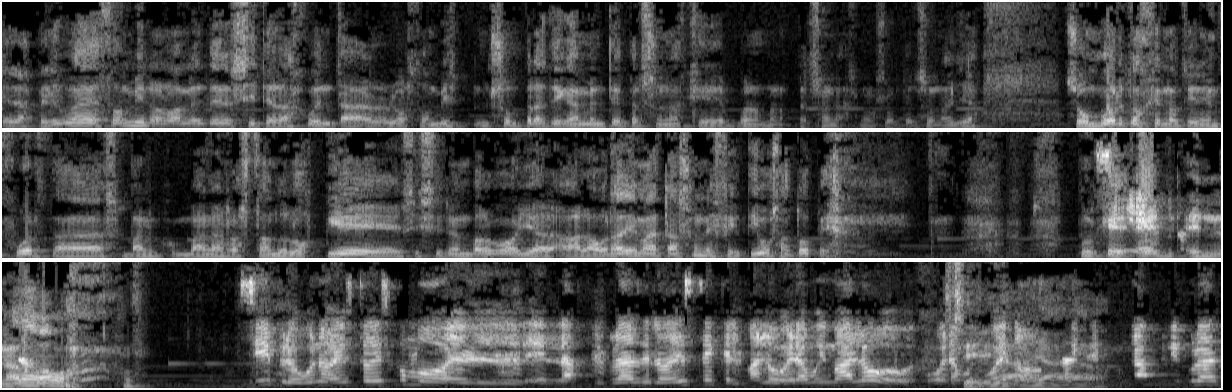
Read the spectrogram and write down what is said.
en las películas de zombies normalmente, si te das cuenta, los zombies son prácticamente personas que, bueno, bueno, personas, no son personas ya, son muertos que no tienen fuerzas, van, van arrastrando los pies y sin embargo, oye, a la hora de matar son efectivos a tope. Porque en, nada vamos. Sí, pero bueno, esto es como el, en las películas del oeste, que el malo era muy malo o, era muy bueno. películas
